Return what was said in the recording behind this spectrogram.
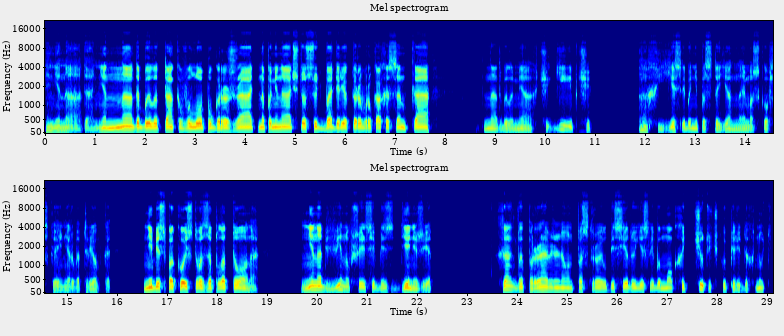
Не надо, не надо было так в лоб угрожать, напоминать, что судьба директора в руках СНК. Надо было мягче, гибче. Ах, если бы не постоянная московская нервотрепка, не беспокойство за Платона, не надвинувшееся безденежье. Как бы правильно он построил беседу, если бы мог хоть чуточку передохнуть.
